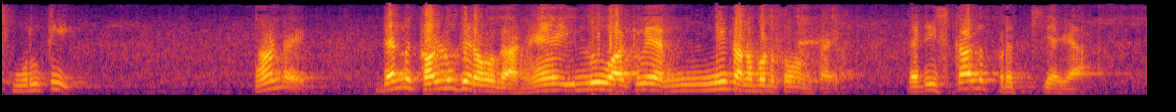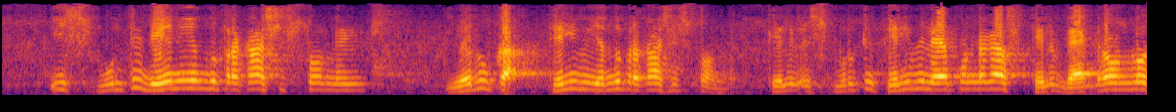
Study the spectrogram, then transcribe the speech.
స్మృతి ఏమండి దెన్ కళ్ళు తెరవగానే ఇల్లు వాకిలి అన్నీ కనబడుతూ ఉంటాయి దట్ ఈస్ కాల్డ్ ప్రత్యయ ఈ స్మృతి దేని ఎందు ప్రకాశిస్తోంది? ఎరుక తెలివి ఎందు ప్రకాశిస్తోంది. తెలివి స్మృతి తెలివి లేకుండా తెలివి బ్యాక్గ్రౌండ్లో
